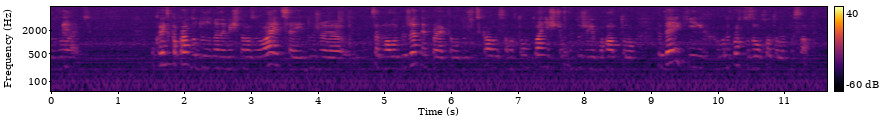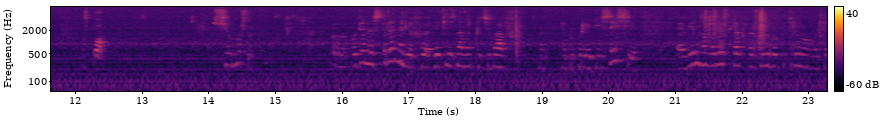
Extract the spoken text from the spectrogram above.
розвиваються. Українська правда дуже динамічно розвивається і дуже це малобюджетний проєкт, але дуже цікавий саме в тому плані, що дуже є багато людей, яких вони просто заохотили писати безплатно. Ще можна? Е, Один із тренерів, е, який з нами працював на попередній сесії, він говорив, як важливо підтримувати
